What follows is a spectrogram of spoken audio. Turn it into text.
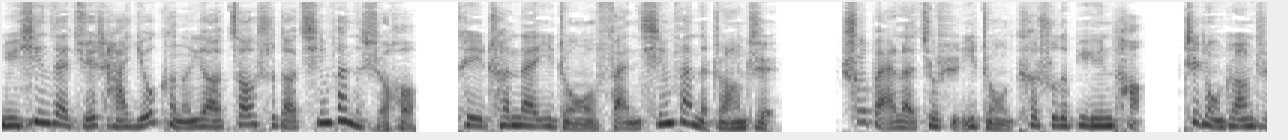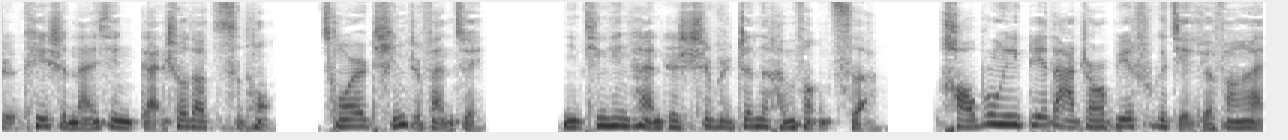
女性在觉察有可能要遭受到侵犯的时候，可以穿戴一种反侵犯的装置，说白了就是一种特殊的避孕套。这种装置可以使男性感受到刺痛，从而停止犯罪。你听听看，这是不是真的很讽刺啊？好不容易憋大招，憋出个解决方案，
